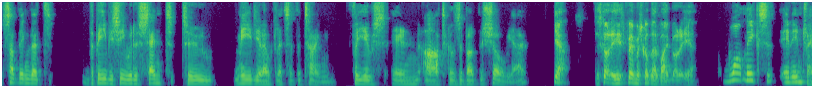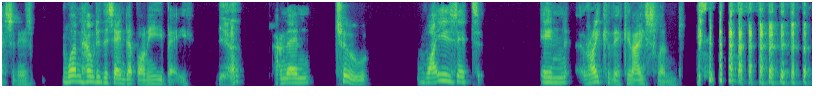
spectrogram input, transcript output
something that the BBC would have sent to media outlets at the time for use in articles about the show. Yeah. Yeah. It's got. It's very much got that vibe about it. Yeah. What makes it interesting is one, how did this end up on eBay? Yeah. And then two, why is it in Reykjavik in Iceland? I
